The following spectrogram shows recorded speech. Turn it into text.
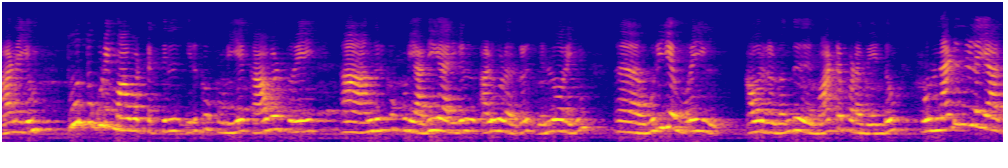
ஆணையம் தூத்துக்குடி மாவட்டத்தில் இருக்கக்கூடிய காவல்துறை அங்கு இருக்கக்கூடிய அதிகாரிகள் அலுவலர்கள் எல்லோரையும் உரிய முறையில் அவர்கள் வந்து மாற்றப்பட வேண்டும். ஒரு நடுநிலையாக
